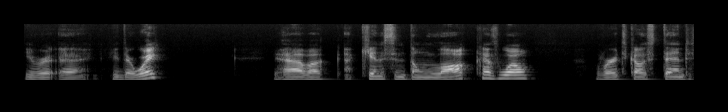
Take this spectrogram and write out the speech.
either, uh, either way. You have a, a Kensington lock as well, vertical stand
